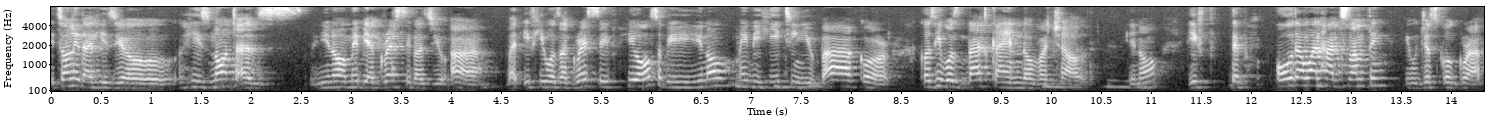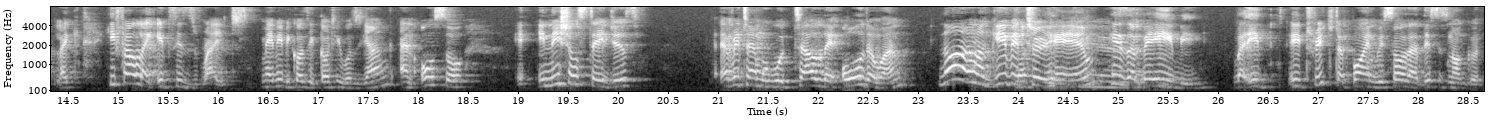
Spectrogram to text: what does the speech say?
it's only that he's your he's not as you know maybe aggressive as you are. But if he was aggressive, he'll also be you know maybe hitting you back or because he was that kind of a mm-hmm. child. You know, if the older one had something, he would just go grab. Like he felt like it's his right. Maybe because he thought he was young, and also initial stages. Every time we would tell the older one, no, no, no, give it to him. He's a baby. But it, it reached a point we saw that this is not good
